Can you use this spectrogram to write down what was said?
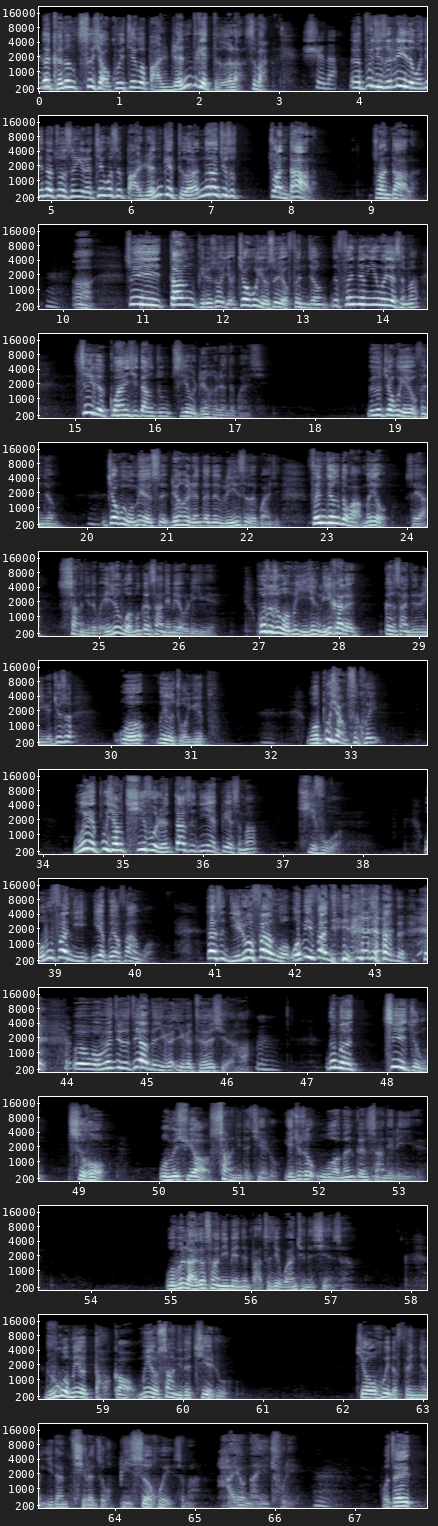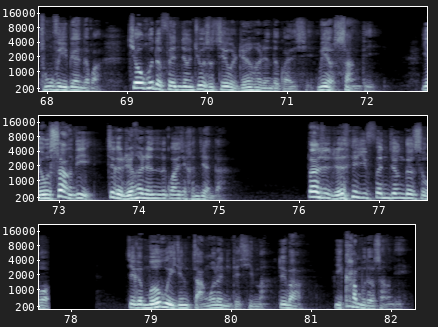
那可能吃小亏，结果把人给得了，是吧？是的。呃，不仅是利的问题，那做生意了，结果是把人给得了，那就是。赚大了，赚大了，嗯啊，所以当比如说有教会有时候有纷争，那纷争意味着什么？这个关系当中只有人和人的关系。比如说教会也有纷争，教会我们也是人和人的那个临时的关系。纷争的话没有谁啊？上帝的关系，也就是我们跟上帝没有立约，或者是我们已经离开了跟上帝的立约，就是我没有做乐谱，我不想吃亏，我也不想欺负人，但是你也别什么。欺负我，我不犯你，你也不要犯我。但是你若犯我，我必犯你，是这样的。呃，我们就是这样的一个一个哲学哈。嗯。那么这种时候，我们需要上帝的介入，也就是我们跟上帝立约。我们来到上帝面前，把自己完全的献上。如果没有祷告，没有上帝的介入，教会的纷争一旦起来之后，比社会什么还要难以处理。嗯。我再重复一遍的话，教会的纷争就是只有人和人的关系，没有上帝。有上帝，这个人和人的关系很简单。但是人一纷争的时候，这个魔鬼已经掌握了你的心嘛，对吧？你看不到上帝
